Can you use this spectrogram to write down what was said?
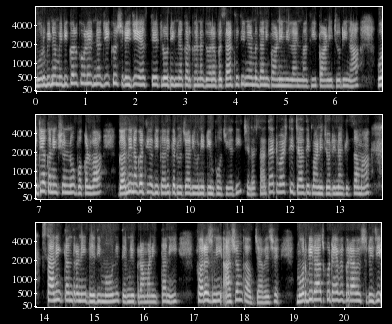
મોરબીના મેડિકલ કોલેજ નજીક શ્રીજી એસ્ટેટ લોડિંગના કારખાના દ્વારા પસાર થતી નર્મદાની પાણીની લાઇનમાંથી પાણી ચોરીના ભૂતિયા કનેક્શનનો પકડવા ગાંધીનગરથી અધિકારી કર્મચારીઓની ટીમ પહોંચી હતી. છેલ્લા સાત આઠ વર્ષથી ચાલતી પાણી ચોરીના કિસ્સામાં સ્થાનિક તંત્રની ભેદી મૌન તેમની પ્રામાણિકતાની ફરજની આશંકા ઉપજાવે છે. મોરબી રાજકોટ હાઈવે પર આવેલ શ્રીજી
